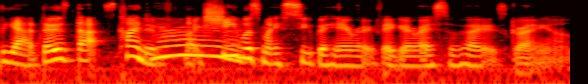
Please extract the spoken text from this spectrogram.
Yeah, those that's kind of like she was my superhero figure, I suppose, growing up.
